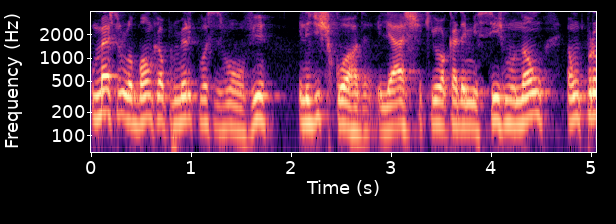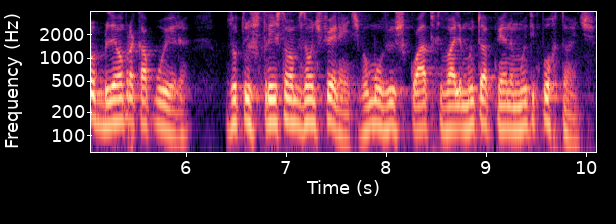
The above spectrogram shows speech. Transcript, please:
O Mestre Lobão, que é o primeiro que vocês vão ouvir, ele discorda. Ele acha que o academicismo não é um problema para a capoeira. Os outros três têm uma visão diferente. Vamos ouvir os quatro que vale muito a pena, muito importante.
